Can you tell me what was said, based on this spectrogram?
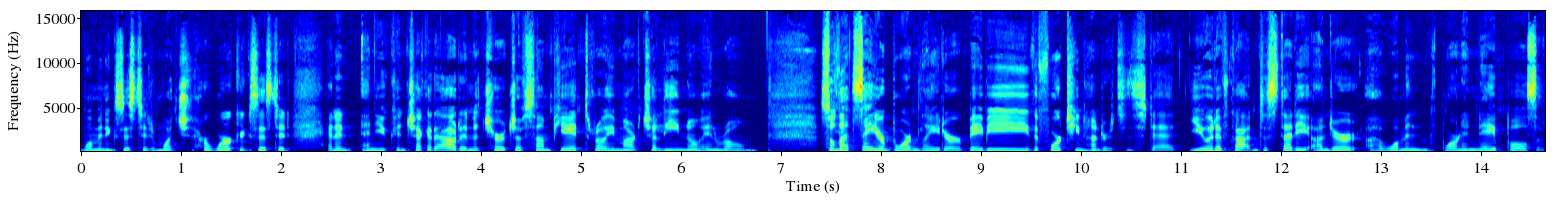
woman existed and what her work existed, and and you can check it out in the Church of San Pietro in Marcellino in Rome. So let's say you're born later, maybe the 1400s instead. You would have gotten to study under a woman born in Naples, an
